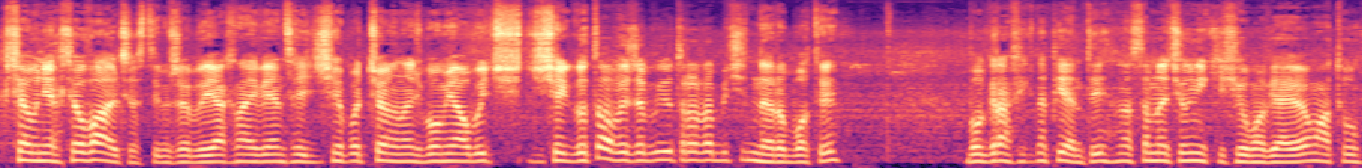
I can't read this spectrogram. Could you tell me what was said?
Chciał, nie chciał walczę z tym, żeby jak najwięcej dzisiaj podciągnąć, bo miał być dzisiaj gotowy, żeby jutro robić inne roboty. Bo grafik napięty, następne ciągniki się umawiają, a tu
